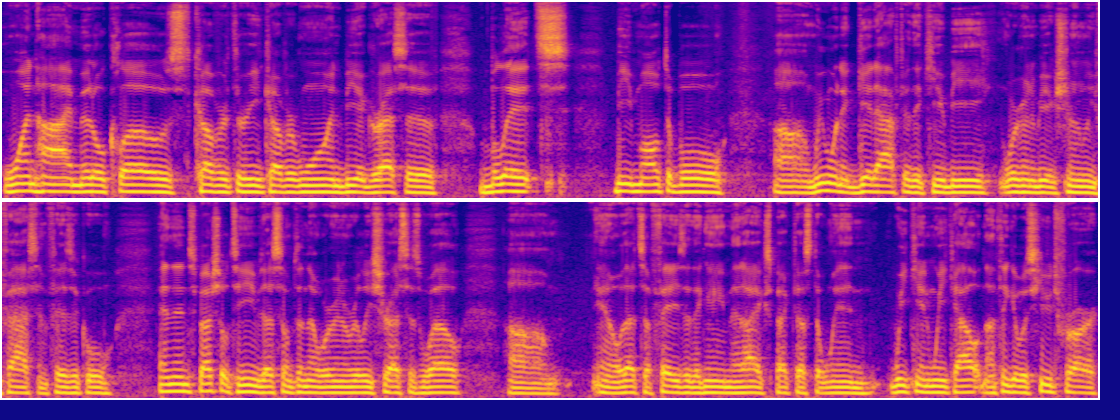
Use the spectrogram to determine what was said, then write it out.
one high, middle closed, cover three, cover one, be aggressive, blitz be multiple. Um, we want to get after the QB. We're going to be extremely fast and physical. And then special teams, that's something that we're going to really stress as well. Um, you know, that's a phase of the game that I expect us to win week in, week out. And I think it was huge for our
